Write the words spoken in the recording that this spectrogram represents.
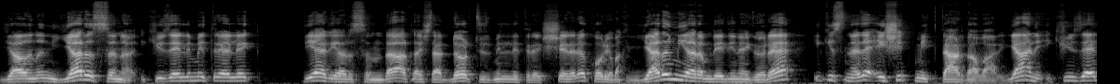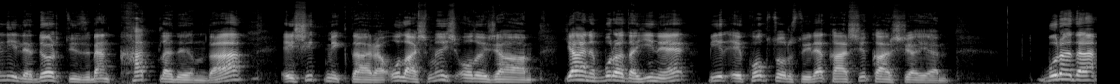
yağının yarısını 250 litrelik diğer yarısında arkadaşlar 400 mililitrelik şişelere koruyor. Bakın yarım yarım dediğine göre ikisine de eşit miktarda var. Yani 250 ile 400'ü ben katladığımda eşit miktara ulaşmış olacağım. Yani burada yine bir ekok sorusuyla karşı karşıyayım. Burada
